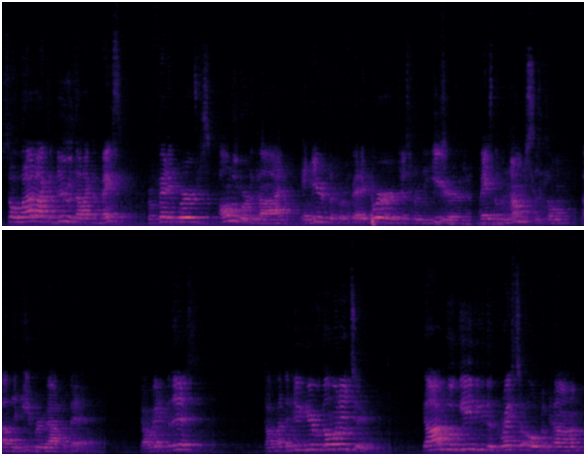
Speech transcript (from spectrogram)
So what I like to do is I like to base prophetic words on the Word of God, and here's the prophetic word just for the year based on the number system of the Hebrew alphabet. Y'all ready for this? Talk about the new year we're going into. God will give you the grace to overcome,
